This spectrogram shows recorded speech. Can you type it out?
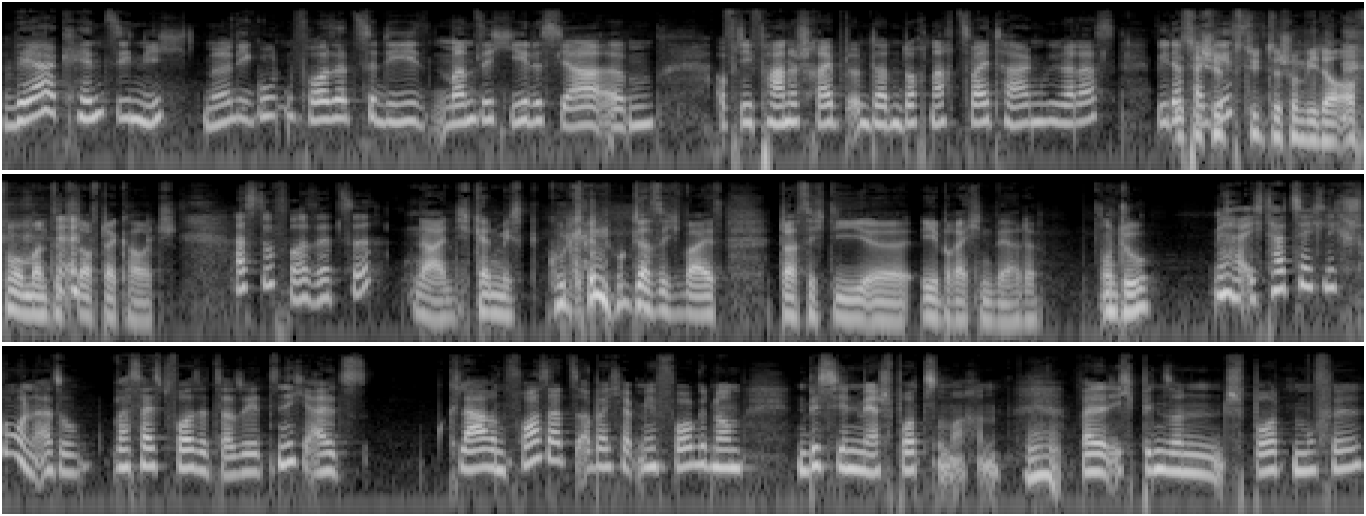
wer kennt sie nicht? Ne? Die guten Vorsätze, die man sich jedes Jahr ähm, auf die Fahne schreibt und dann doch nach zwei Tagen, wie war das, wieder ist vergisst. die Chipstüte schon wieder offen und man sitzt auf der Couch. Hast du Vorsätze? Nein, ich kenne mich gut genug, dass ich weiß, dass ich die äh, eh brechen werde. Und du? Ja, ich tatsächlich schon. Also was heißt Vorsätze? Also jetzt nicht als klaren Vorsatz, aber ich habe mir vorgenommen, ein bisschen mehr Sport zu machen. Mhm. Weil ich bin so ein Sportmuffel.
